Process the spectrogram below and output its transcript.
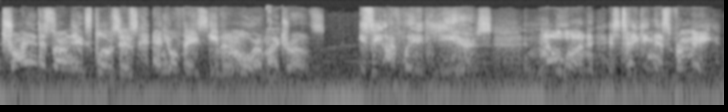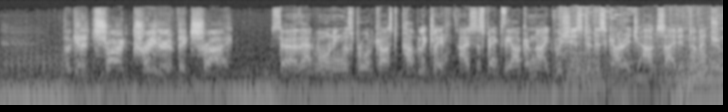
Try and disarm the explosives, and you'll face even more of my drones. You see, I've waited years, and no one is taking this from me. They'll get a charred crater if they try. Sir, that warning was broadcast publicly. I suspect the Arkham Knight wishes to discourage outside intervention.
